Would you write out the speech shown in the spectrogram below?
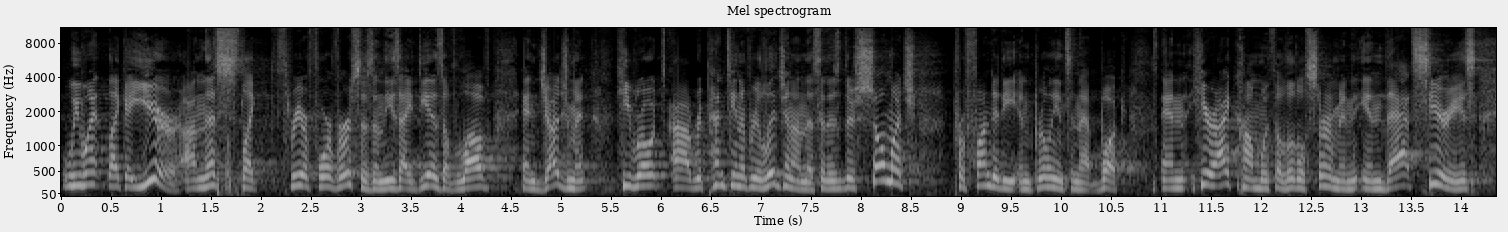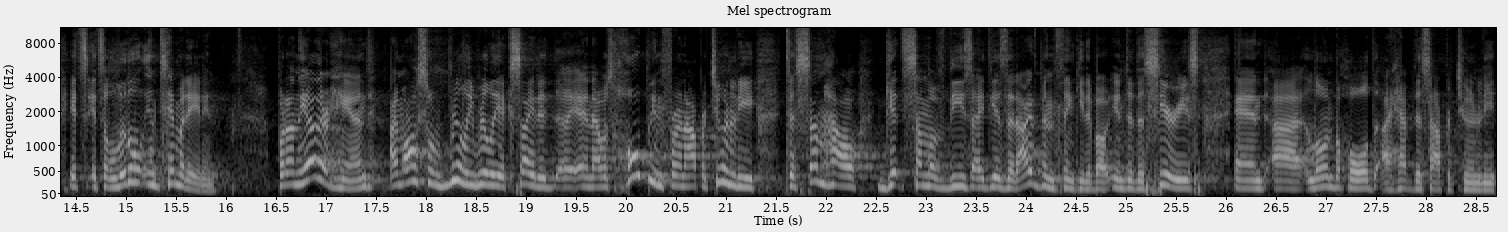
we went like a year on this, like three or four verses and these ideas of love and judgment. He wrote uh, Repenting of Religion on this, and there's so much profundity and brilliance in that book. And here I come with a little sermon in that series. It's, it's a little intimidating. But on the other hand, I'm also really, really excited, uh, and I was hoping for an opportunity to somehow get some of these ideas that I've been thinking about into the series. And uh, lo and behold, I have this opportunity.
